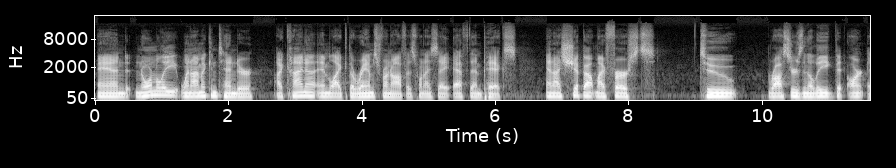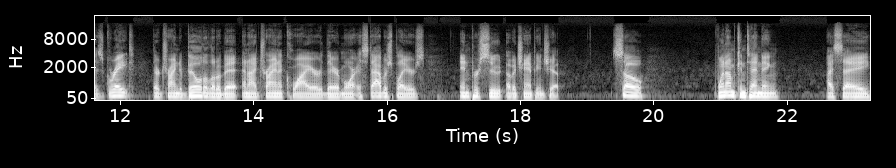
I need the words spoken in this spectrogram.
And normally, when I'm a contender, I kind of am like the Rams front office when I say F them picks. And I ship out my firsts to rosters in the league that aren't as great. They're trying to build a little bit, and I try and acquire their more established players in pursuit of a championship. So when I'm contending, I say,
